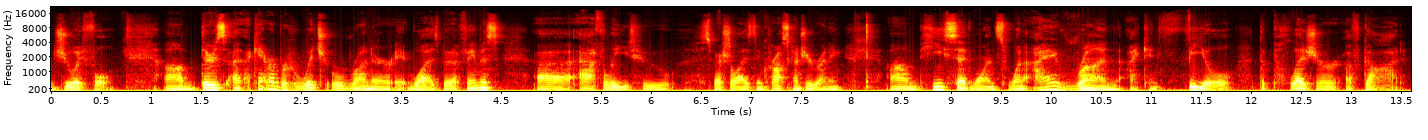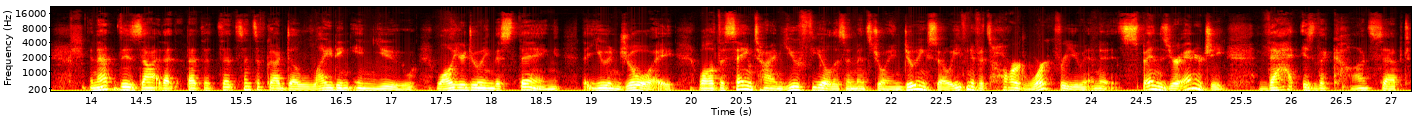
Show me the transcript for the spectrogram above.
joyful. Um, there's, I can't remember which runner it was, but a famous uh, athlete who specialized in cross country running, um, he said once, When I run, I can feel the pleasure of God. And that desire, that, that, that, that sense of God delighting in you while you're doing this thing that you enjoy, while at the same time you feel this immense joy in doing so, even if it's hard work for you and it spends your energy, that is the concept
